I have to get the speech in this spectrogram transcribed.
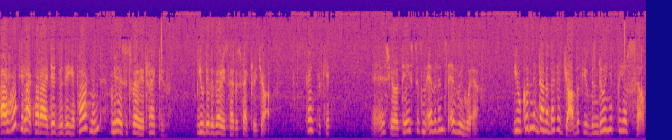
I hope you like what I did with the apartment. Yes, it's very attractive. You did a very satisfactory job. Thank you, Kit. Yes, your taste is in evidence everywhere. You couldn't have done a better job if you'd been doing it for yourself.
